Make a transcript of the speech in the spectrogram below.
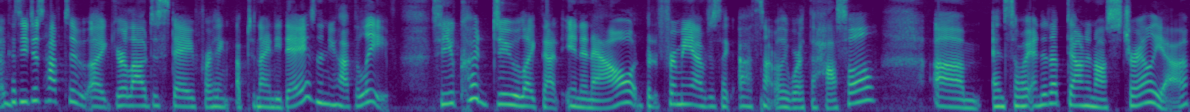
Yeah. because you just have to like you're allowed to stay for I think up to 90 days and then you have to leave. So you could do like that in and out, but for me I was just like, oh, it's not really worth the hassle. Um, and so I ended up down in Australia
